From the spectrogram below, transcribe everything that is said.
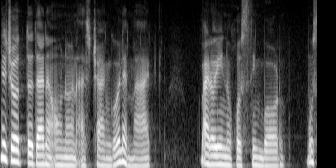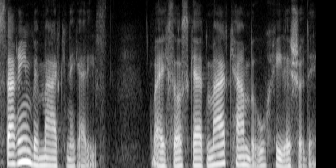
نجات دادن آنان از چنگال مرگ برای نخستین بار مستقیم به مرگ نگریست و احساس کرد مرگ هم به او خیره شده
